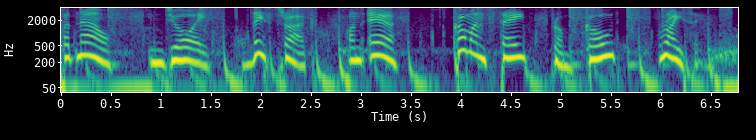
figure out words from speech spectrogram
But now, enjoy this track on air Command State from Code Rising.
